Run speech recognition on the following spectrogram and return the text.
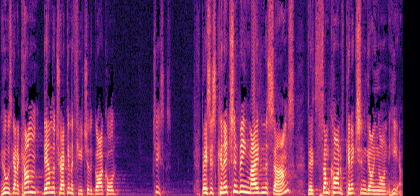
who was going to come down the track in the future, the guy called Jesus. There's this connection being made in the Psalms. There's some kind of connection going on here.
